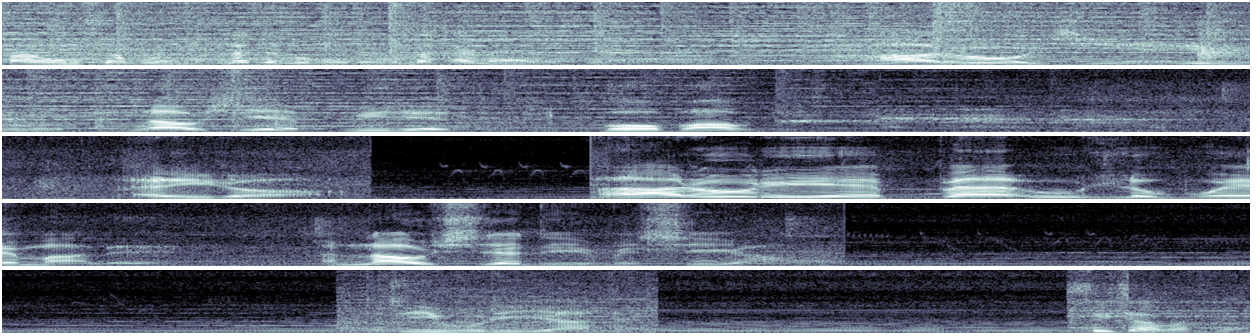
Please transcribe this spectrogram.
ပန်းဦးဆက်ပွဲမှာလက်တယ်မဟုတ်ပဲအသက်ခံနိုင်ရတယ်ဆရာငါတို့အကြီးတွေကိုအနှောက်အယှက်ပေးတဲ့ ပေါ်ပေါက်တယ်အဲ့ဒီတော့ငါတို့တွေရဲ့ပန်းဦးလှုပ်ပွဲမှာလဲအနှောက်အယှက်တွေမရှိအောင်သတိဝရိယနဲ့စိတ်ချပါဆရာ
